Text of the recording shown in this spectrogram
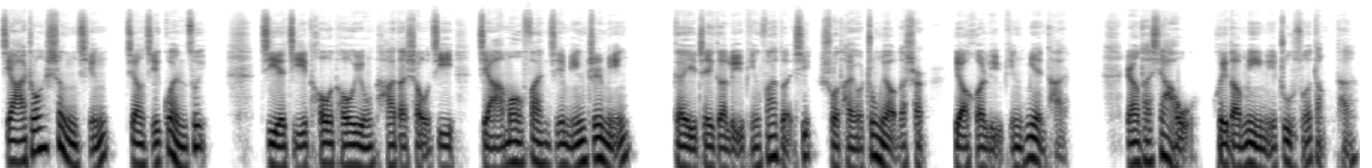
假装盛情将其灌醉，借机偷偷用他的手机假冒范建明之名。给这个吕平发短信，说他有重要的事儿要和吕平面谈，让他下午回到秘密住所等他。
